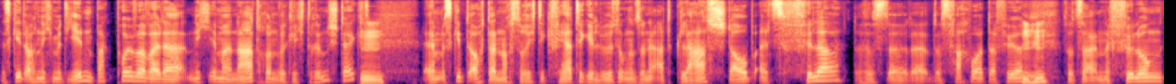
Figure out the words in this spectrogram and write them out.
Es geht auch nicht mit jedem Backpulver, weil da nicht immer Natron wirklich drin steckt. Mhm. Ähm, es gibt auch dann noch so richtig fertige Lösungen, so eine Art Glasstaub als Filler. Das ist äh, da- das Fachwort dafür. Mhm. sozusagen eine Füllung.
